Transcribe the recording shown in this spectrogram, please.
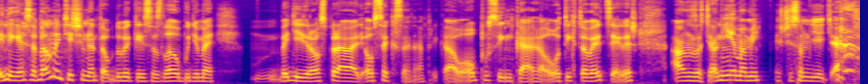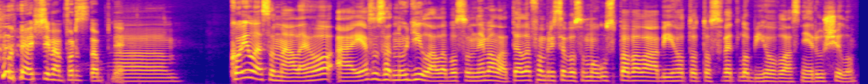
Inak ja sa veľmi teším na to obdobie, keď sa s budeme vedieť rozprávať o sexe napríklad, alebo o pusinkách, alebo o týchto veciach, vieš. A on zatiaľ, nie mami, ešte som dieťa, ešte ma furt stopne. Um, kojila som malého a ja som sa nudila, lebo som nemala telefon pri sebe, som ho uspávala, aby ho toto svetlo by ho vlastne rušilo.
